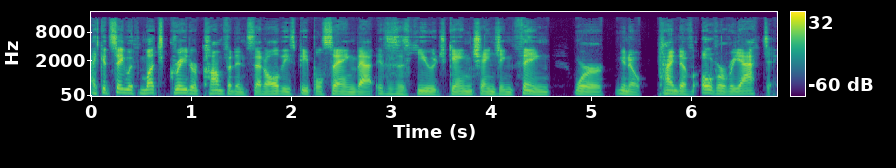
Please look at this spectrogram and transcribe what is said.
I could say with much greater confidence that all these people saying that this is a huge game changing thing were, you know, kind of overreacting.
